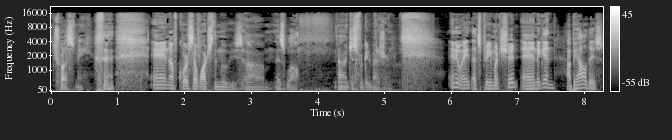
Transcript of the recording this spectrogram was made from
trust me. and of course, I watched the movies um, as well. Uh, just for good measure. Anyway, that's pretty much it. And again, happy holidays.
